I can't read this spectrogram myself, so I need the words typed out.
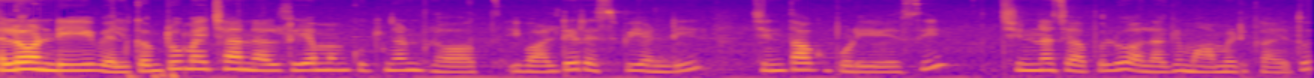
హలో అండి welcome to my channel TMM cooking and blogs. ఇవాళ రెసిపీ అండి చింతాకు పొడి వేసి చిన్న చేపలు అలాగే మామిడికాయతో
